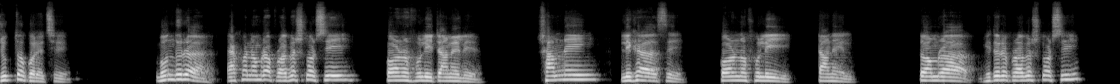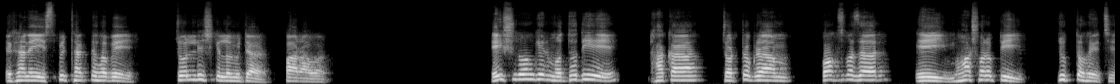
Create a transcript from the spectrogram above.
যুক্ত করেছে। বন্ধুরা, এখন আমরা প্রবেশ করছি কর্ণফুলী টানেলে সামনেই লেখা আছে কর্ণফুলী টানেল। তো আমরা ভিতরে প্রবেশ করছি। এখানে স্পিড থাকতে হবে চল্লিশ কিলোমিটার পার আওয়ার এই সুড়ঙ্গের মধ্য দিয়ে ঢাকা, চট্টগ্রাম, কক্সবাজার এই মহাসড়কটি যুক্ত হয়েছে।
